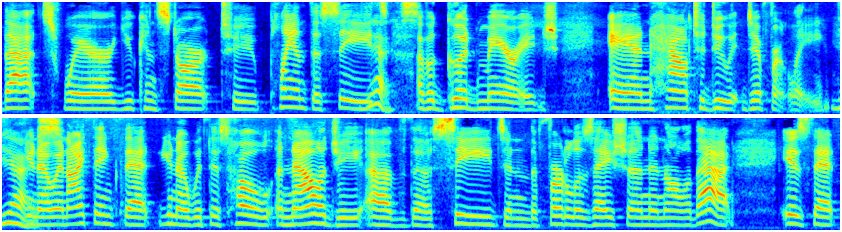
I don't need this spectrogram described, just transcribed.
that's where you can start to plant the seeds Yes. of a good marriage and how to do it differently. Yes. You know, and I think that, you know, with this whole analogy of the seeds and the fertilization and all of that, is that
